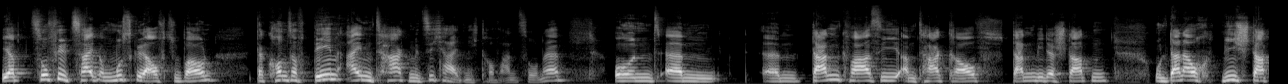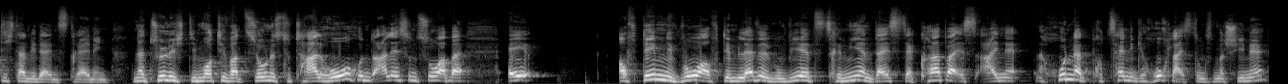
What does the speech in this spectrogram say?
ihr habt so viel Zeit, um Muskel aufzubauen. Da kommt es auf den einen Tag mit Sicherheit nicht drauf an. So, ne? Und ähm, ähm, dann quasi am Tag drauf, dann wieder starten. Und dann auch, wie starte ich dann wieder ins Training? Natürlich, die Motivation ist total hoch und alles und so, aber ey, auf dem Niveau, auf dem Level, wo wir jetzt trainieren, da ist der Körper ist eine hundertprozentige Hochleistungsmaschine.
